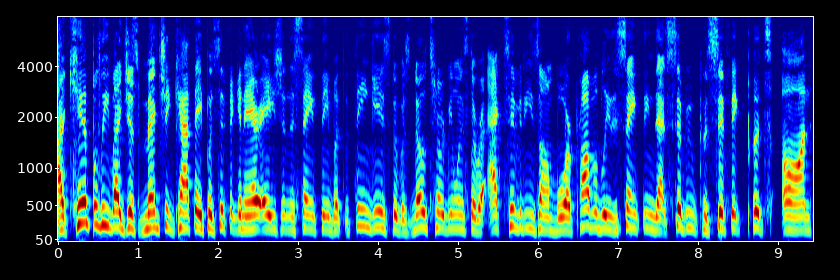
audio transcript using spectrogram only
I can't believe I just mentioned Cathay Pacific and Air Asia the same thing, but the thing is, there was no turbulence. There were activities on board, probably the same thing that Cebu Pacific puts on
